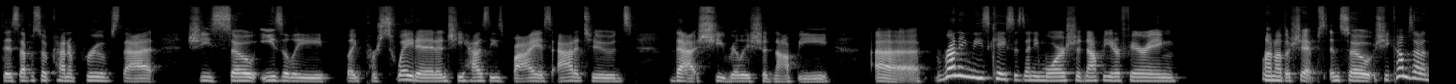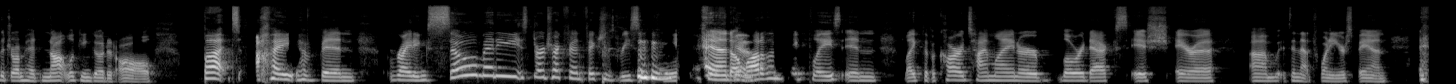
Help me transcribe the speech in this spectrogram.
this episode kind of proves that she's so easily like persuaded and she has these biased attitudes that she really should not be uh, running these cases anymore, should not be interfering on other ships. And so she comes out of the drumhead not looking good at all. But I have been writing so many Star Trek fan fictions recently, and yeah. a lot of them take place in like the Picard timeline or lower decks ish era um, within that 20 year span.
